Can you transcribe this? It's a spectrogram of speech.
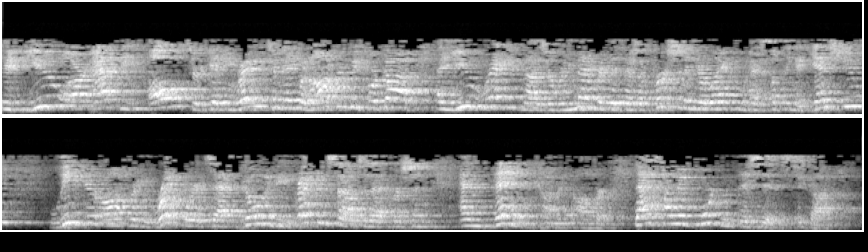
if you are at the altar getting ready to make an offering before God and you recognize or remember that there's a person in your life who has something against you, leave your offering right where it's at, go and be reconciled to that person, and then come and offer. That's how important this is to God.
